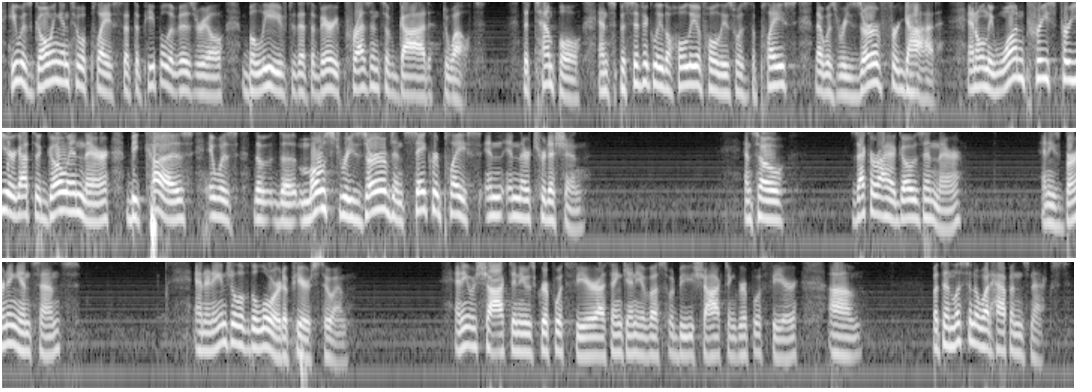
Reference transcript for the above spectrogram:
He was going into a place that the people of Israel believed that the very presence of God dwelt. The temple, and specifically the Holy of Holies, was the place that was reserved for God. And only one priest per year got to go in there because it was the, the most reserved and sacred place in, in their tradition. And so Zechariah goes in there and he's burning incense, and an angel of the Lord appears to him. And he was shocked and he was gripped with fear. I think any of us would be shocked and gripped with fear. Um, but then listen to what happens next.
